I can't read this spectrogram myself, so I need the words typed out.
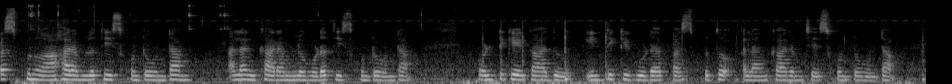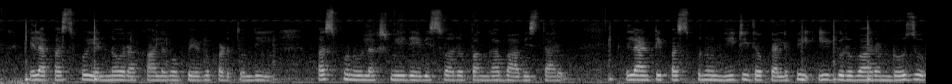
పసుపును ఆహారంలో తీసుకుంటూ ఉంటాం అలంకారంలో కూడా తీసుకుంటూ ఉంటాం. ఒంటికే కాదు ఇంటికి కూడా పసుపుతో అలంకారం చేసుకుంటూ ఉంటాం. ఇలా పసుపు ఎన్నో రకాలుగా ఉపయోగపడుతుంది. పసుపును లక్ష్మీదేవి స్వరూపంగా భావిస్తారు. ఇలాంటి పసుపును నీటితో కలిపి ఈ గురువారం రోజు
